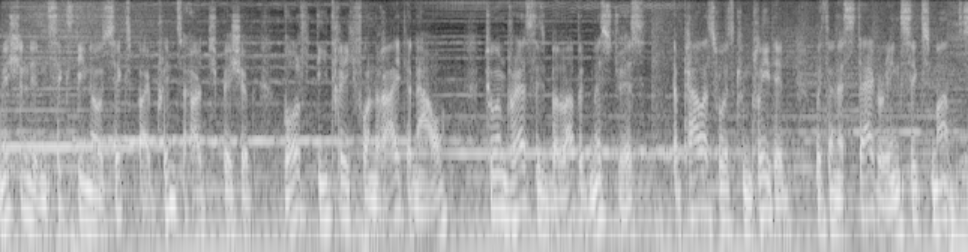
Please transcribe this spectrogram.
Commissioned in 1606 by Prince Archbishop Wolf Dietrich von Raitenau, to impress his beloved mistress, the palace was completed within a staggering six months.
